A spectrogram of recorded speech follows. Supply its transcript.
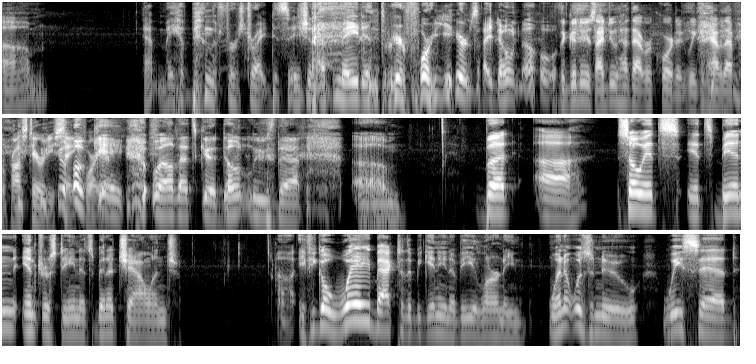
Um, that may have been the first right decision I've made in three or four years. I don't know. The good news, I do have that recorded. We can have that for posterity's sake okay. for you. Well, that's good. Don't lose that. Um, but uh, so it's it's been interesting. It's been a challenge. Uh, if you go way back to the beginning of e-learning, when it was new, we said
